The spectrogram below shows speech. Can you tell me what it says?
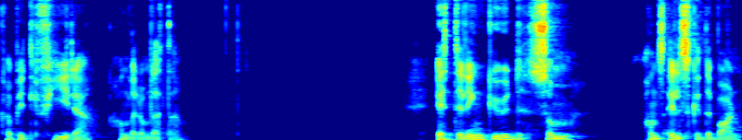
Kapittel 4 handler om dette. Etterlign Gud som hans elskede barn,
